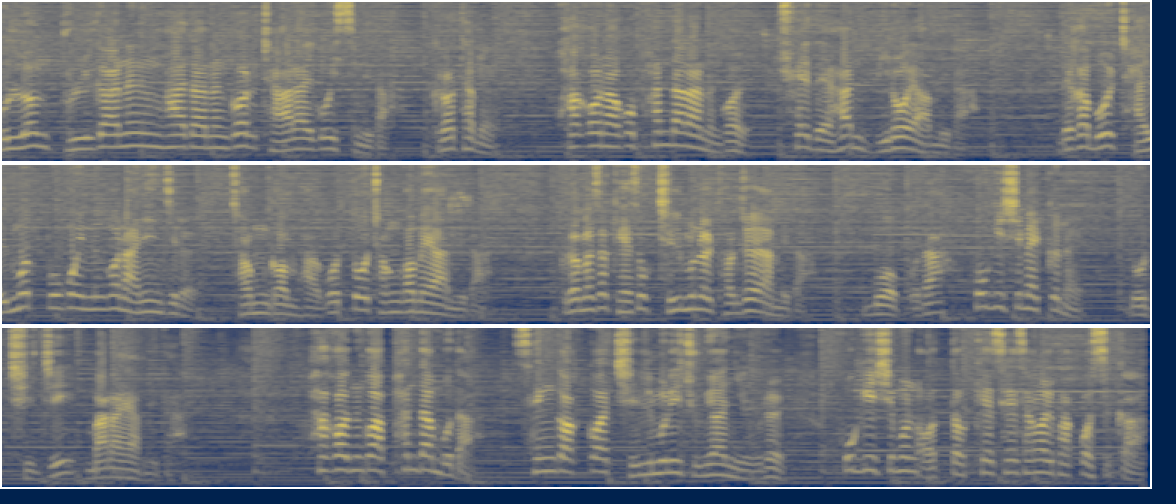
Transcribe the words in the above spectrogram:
물론 불가능하다는 걸 잘 알고 있습니다. 그렇다면 확언하고 판단하는 걸 최대한 미뤄야 합니다. 내가 뭘 잘못 보고 있는 건 아닌지를 점검하고 또 점검해야 합니다. 그러면서 계속 질문을 던져야 합니다. 무엇보다 호기심의 끈을 놓치지 말아야 합니다. 확언과 판단보다 생각과 질문이 중요한 이유를 호기심은 어떻게 세상을 바꿨을까?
